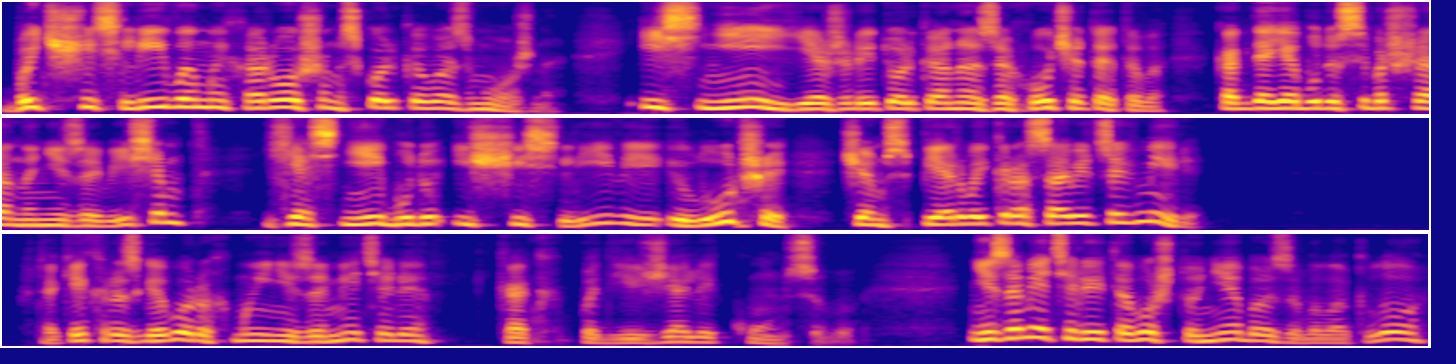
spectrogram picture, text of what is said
быть счастливым и хорошим сколько возможно, и с ней, ежели только она захочет этого, когда я буду совершенно независим, я с ней буду и счастливее, и лучше, чем с первой красавицей в мире. В таких разговорах мы и не заметили, как подъезжали к Кунцеву. Не заметили и того, что небо заволокло,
